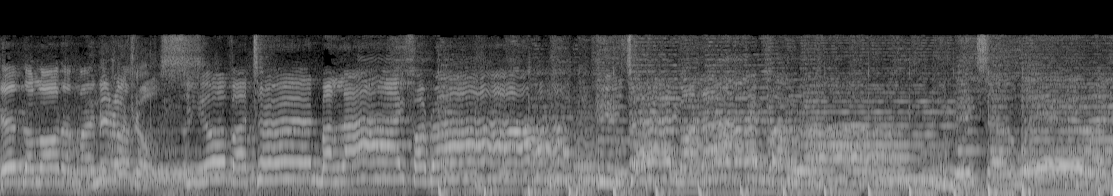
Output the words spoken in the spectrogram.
Give the Lord a mighty Miracles. He overturned my life around. He turned my life around. He makes a way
